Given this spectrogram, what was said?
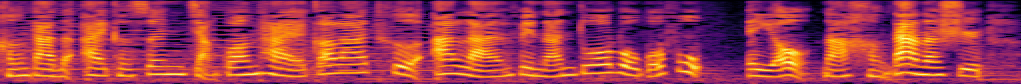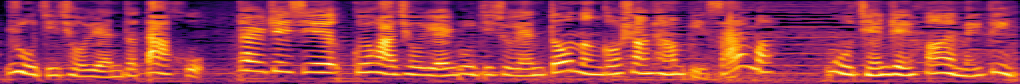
恒大的艾克森、蒋光太、高拉特、阿兰、费南多、洛国富。哎呦，那恒大呢是入籍球员的大户，但是这些规划球员、入籍球员都能够上场比赛吗？目前这方案没定，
